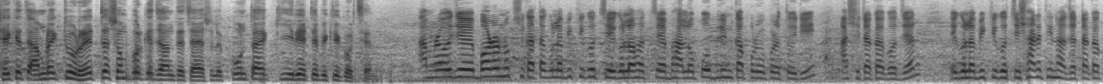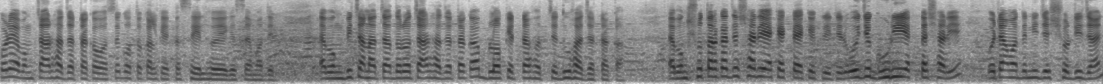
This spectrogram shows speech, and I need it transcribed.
সেক্ষেত্রে আমরা একটু রেটটা সম্পর্কে জানতে চাই আসলে কোনটা কি রেটে বিক্রি করছেন? আমরা ওই যে বড় নকশি কাতাগুলো বিক্রি করছি এগুলো হচ্ছে ভালো পবলিন কাপড়ের উপরে তৈরি আশি টাকা গজের। এগুলো বিক্রি করছি সাড়ে তিন হাজার টাকা করে এবং চার হাজার টাকাও আছে। গতকালকে একটা সেল হয়ে গেছে আমাদের। এবং বিছানা চাদরও চার হাজার টাকা ব্লকেরটা হচ্ছে দু হাজার টাকা। এবং সুতার কাজের শাড়ি এক একটা এক এক রেটের। ওই যে ঘুড়ি একটা শাড়ি ওইটা আমাদের নিজস্ব ডিজাইন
